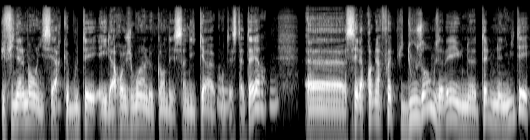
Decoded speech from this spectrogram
puis finalement il s'est arc-bouté et il a rejoint le camp des syndicats contestataires. Euh, c'est la première fois depuis 12 ans que vous avez une telle unanimité.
